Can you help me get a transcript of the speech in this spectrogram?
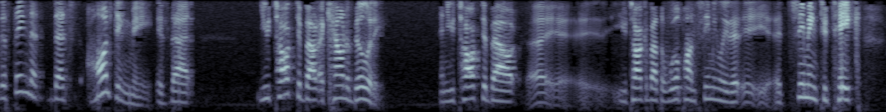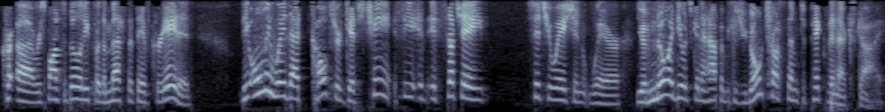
the thing that that's haunting me is that you talked about accountability, and you talked about uh, you talk about the Wilpons seemingly that it, seeming to take uh, responsibility for the mess that they've created. The only way that culture gets changed, see, it, it's such a situation where you have no idea what's going to happen because you don't trust them to pick the next guy.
